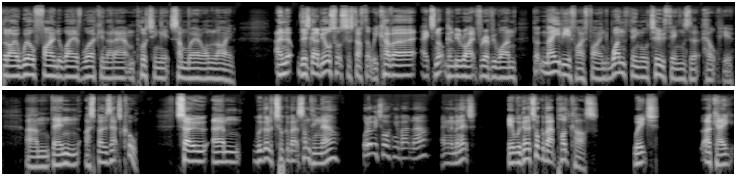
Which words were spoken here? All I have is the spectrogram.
but I will find a way of working that out and putting it somewhere online. And there's going to be all sorts of stuff that we cover. It's not going to be right for everyone, but maybe if I find one thing or two things that help you, um, then I suppose that's cool. So um, we're going to talk about something now. What are we talking about now? Hang on a minute. We're going to talk about podcasts, which, okay,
